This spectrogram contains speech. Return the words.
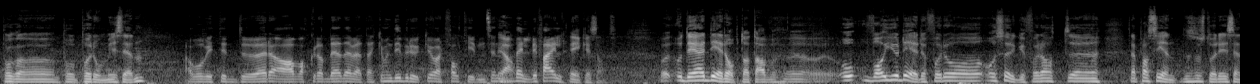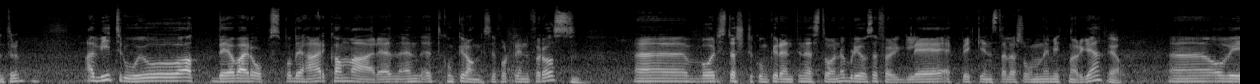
på, på, på rommet isteden? Ja, hvorvidt de dør av akkurat det, det vet jeg ikke, men de bruker i hvert fall tiden sin Ja. veldig feil. Ikke sant. Og, det er dere opptatt av. Eh, Og hva gjør dere for å, å sørge for at eh, det er pasientene som står i sentrum? Nei, vi tror jo at det å være obs på det her kan være en, et konkurransefortrinn for oss. Eh, vår største konkurrent de neste årene blir jo selvfølgelig Epic-installasjonen i Midt-Norge. Ja. Eh, og vi,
